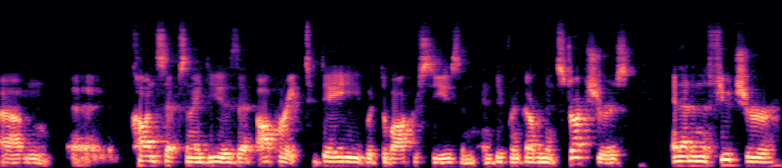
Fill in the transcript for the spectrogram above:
um, uh, concepts and ideas that operate today with democracies and, and, different government structures, and that in the future,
